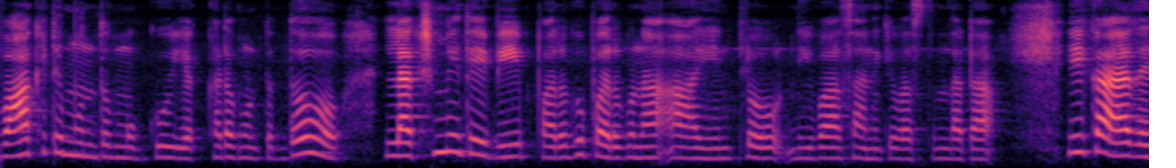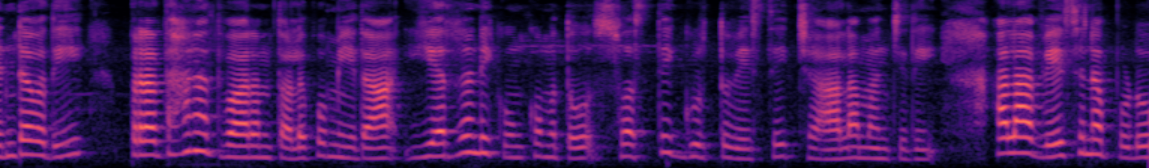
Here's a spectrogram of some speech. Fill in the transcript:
వాకిటి ముందు ముగ్గు ఎక్కడ ఉంటుందో లక్ష్మీదేవి పరుగు పరుగున ఆ ఇంట్లో నివాసానికి వస్తుందట. ఇక రెండవది ప్రధాన ద్వారం తలుపు మీద ఎర్రని కుంకుమతో స్వస్తి గుర్తు వేస్తే చాలా మంచిది. అలా వేసినప్పుడు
